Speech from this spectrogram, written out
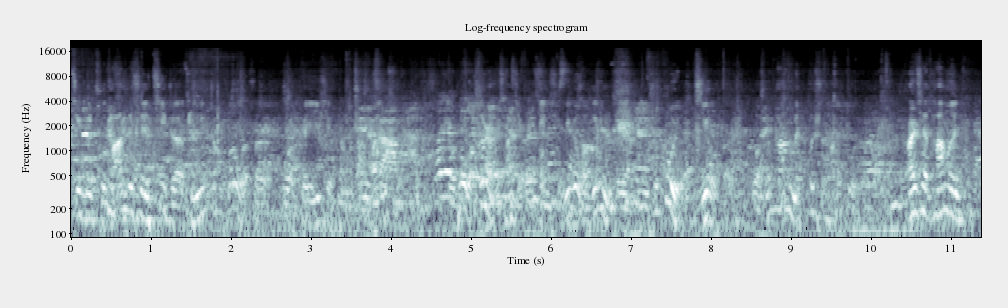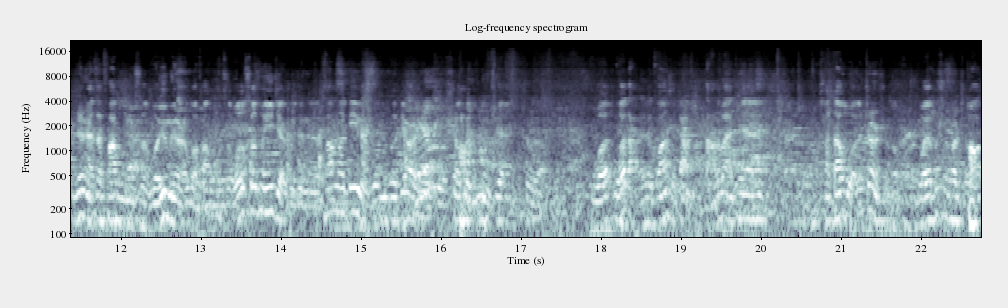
这个处罚这些记者曾经找过我说，我可以一起跟他们打官司。我说我个人想解决进去，因为我跟你们不一样，你是雇员，你有责任，我跟他们不是他的雇员，而且他们仍然在发工资，我又没有人给我发工资，我的合同一解除就没了。他们第一有工资，第二有社会募捐，是不是？我我打这个官司干嘛？打了半天。还耽误我的正事呢，我也不是说只好，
